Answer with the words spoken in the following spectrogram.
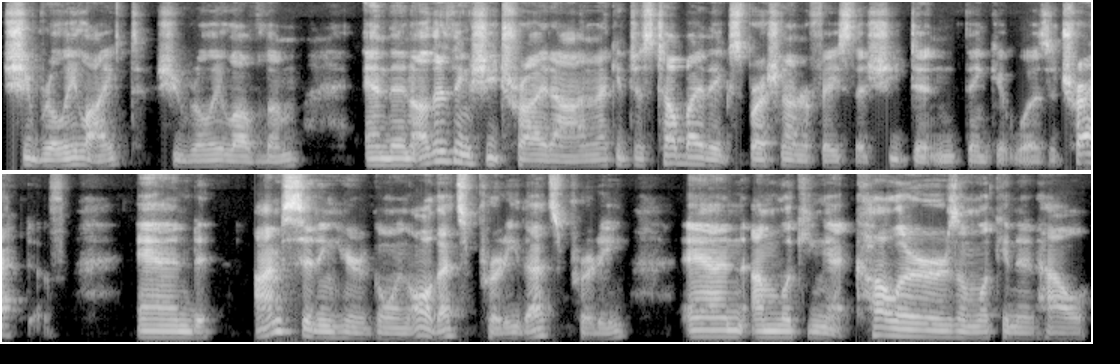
she really liked, she really loved them. And then other things she tried on, and I could just tell by the expression on her face that she didn't think it was attractive. And I'm sitting here going, oh, that's pretty, that's pretty. And I'm looking at colors, I'm looking at how,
